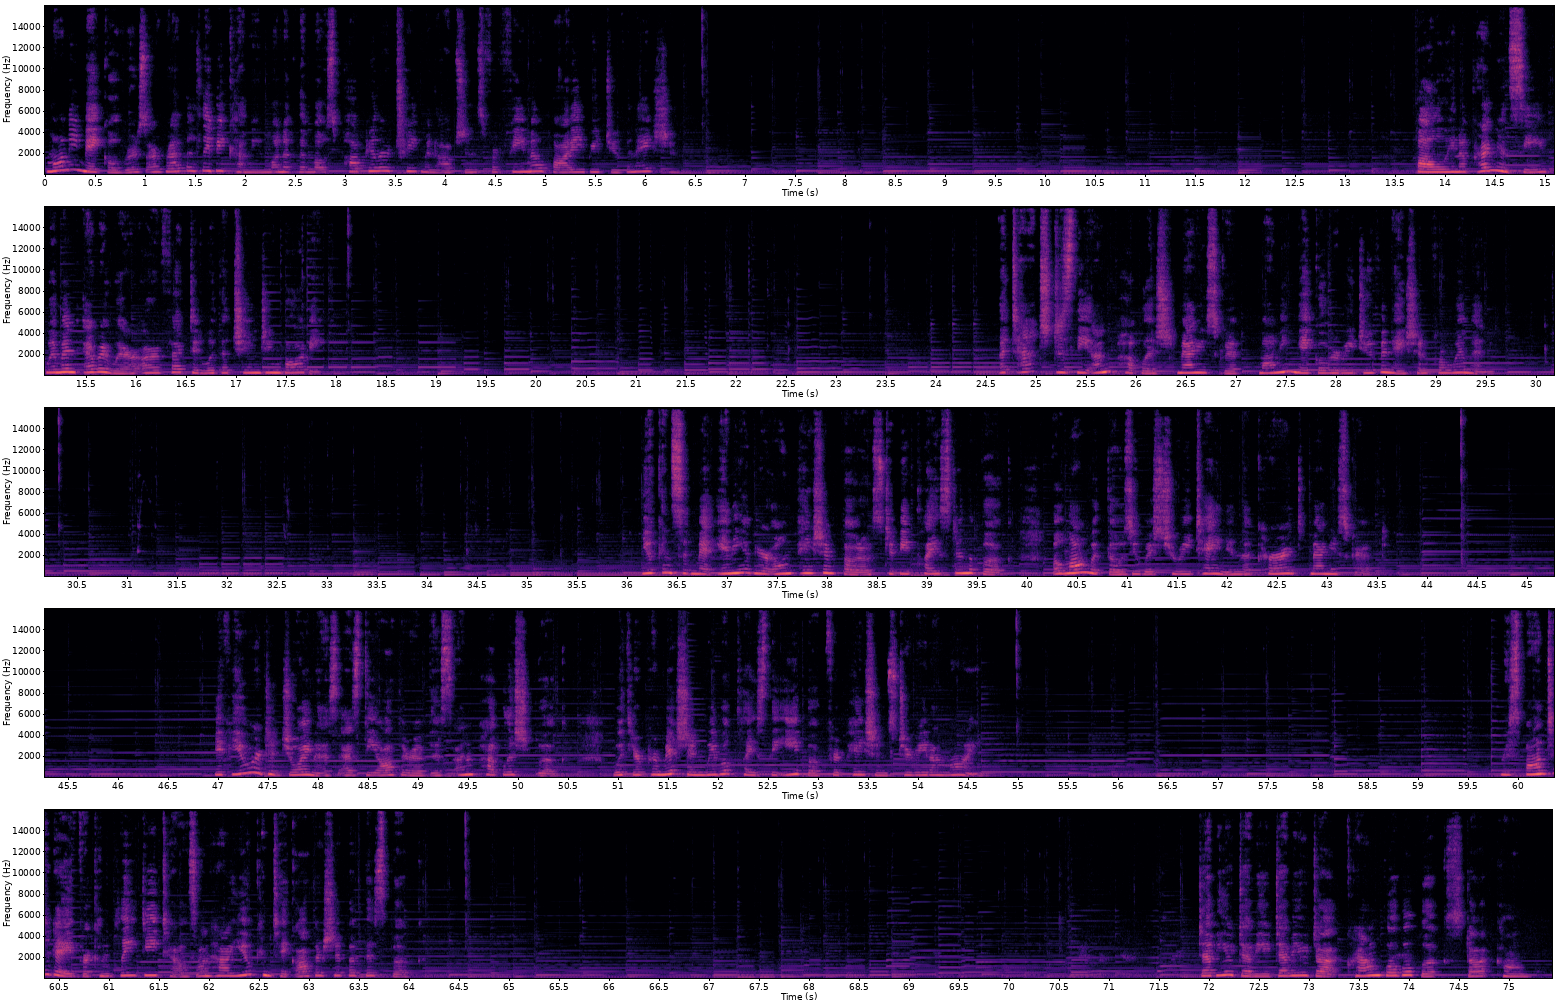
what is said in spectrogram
Mommy makeovers are rapidly becoming one of the most popular treatment options for female body rejuvenation. Following a pregnancy, women everywhere are affected with a changing body. Attached is the unpublished manuscript Mommy Makeover Rejuvenation for Women. You can submit any of your own patient photos to be placed in the book along with those you wish to retain in the current manuscript. If you were to join us as the author of this unpublished book, with your permission, we will place the ebook for patients to read online. Respond today for complete details on how you can take authorship of this book. www.crownglobalbooks.com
